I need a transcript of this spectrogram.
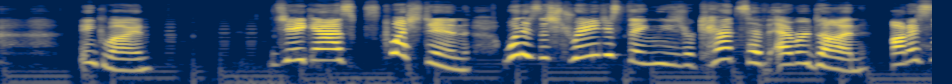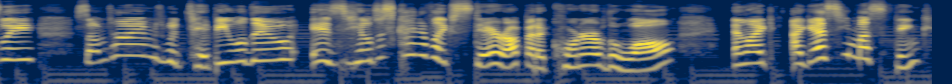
Ink mine. Jake asks, question, what is the strangest thing your cats have ever done? Honestly, sometimes what Tippy will do is he'll just kind of like stare up at a corner of the wall and like, I guess he must think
